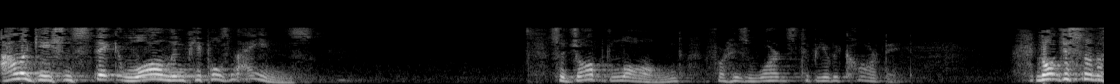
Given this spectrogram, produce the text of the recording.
allegations stick long in people's minds. So Job longed for his words to be recorded. Not just on a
